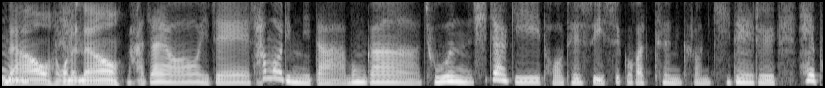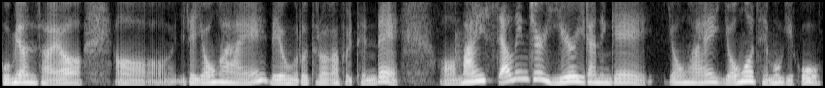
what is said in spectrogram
Now, I want it now. 맞아요. 이제 3월입니다. 뭔가 좋은 시작이 더 될 수 있을 것 같은 그런 기대를 해 보면서요. 어, 이제 영화의 내용으로 들어가 볼 텐데, 어, My Salinger Year이라는 게 영화의 영어 제목이고,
